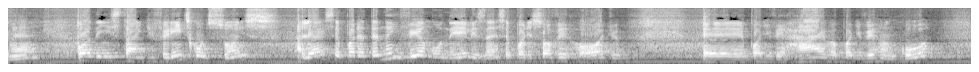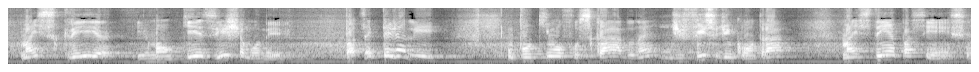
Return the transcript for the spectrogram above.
né? Podem estar em diferentes condições. Aliás, você pode até nem ver amor neles, né? Você pode só ver ódio, é, pode ver raiva, pode ver rancor, mas creia, irmão, que existe amor nele. Pode ser que esteja ali, um pouquinho ofuscado, né? Difícil de encontrar, mas tenha paciência.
